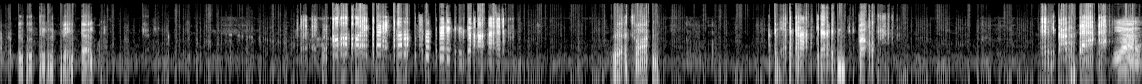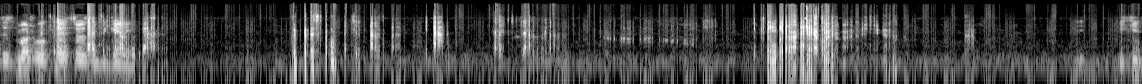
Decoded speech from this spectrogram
Alright, we're losing the big gun. No, I got ammo for a bigger gun. This one? I can't carry both. And drop that. Yeah, there's multiple pistols at the beginning. The pistol? That's a dumb gun. Yeah, that's a dumb gun. And where I have one. You can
